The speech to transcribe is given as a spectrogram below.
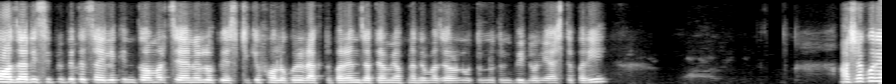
মজার রেসিপি পেতে চাইলে কিন্তু আমার চ্যানেল ও পেজটিকে ফলো করে রাখতে পারেন যাতে আমি আপনাদের মাঝে আরও নতুন, নতুন ভিডিও নিয়ে আসতে পারি। আশা করি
